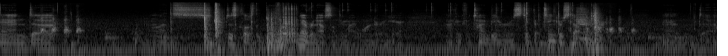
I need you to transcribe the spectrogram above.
and uh, let's just close the door. Never know, something might wander in here. I think for the time being, we're gonna stick that tinker stuff in there, and uh,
